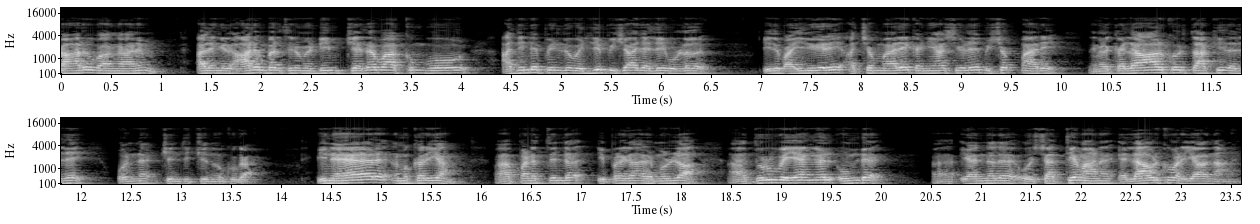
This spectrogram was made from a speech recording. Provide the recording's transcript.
കാറ് വാങ്ങാനും അല്ലെങ്കിൽ ആഡംബരത്തിനു വേണ്ടിയും ചെലവാക്കുമ്പോൾ അതിന്റെ പിന്നിൽ വലിയ പിശാചല്ലേ ഉള്ളത്? ഇത് വൈദികരെ അച്ഛന്മാരെ കന്യാസികളെ ബിഷപ്പ്മാരെ നിങ്ങൾക്ക് എല്ലാവർക്കും ഒരു താക്കീതല്ലേ? ഒന്ന് ചിന്തിച്ചു നോക്കുക. ഇനേറെ നമുക്കറിയാം ആ പണത്തിന്റെ ഇപ്രകാരമുള്ള ദുർവ്യയങ്ങൾ ഉണ്ട് എന്നത് ഒരു സത്യമാണ് എല്ലാവർക്കും അറിയാവുന്നതാണ്.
